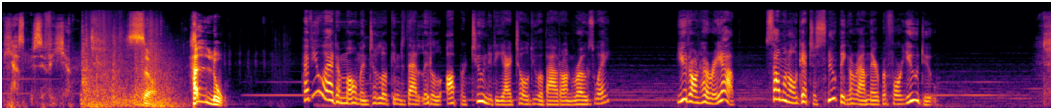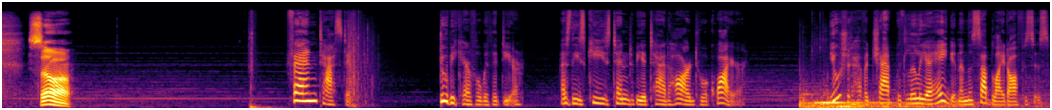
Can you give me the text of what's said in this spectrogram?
Ich hasse diese Viecher. So. Hallo. Have you had a moment to look into that little opportunity I told you about on Roseway? You don't hurry up. Someone will get to snooping around there before you do. So. Fantastic. Do be careful with it, dear, as these keys tend to be a tad hard to acquire. You should have a chat with Lilia Hagen in the sublight offices.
